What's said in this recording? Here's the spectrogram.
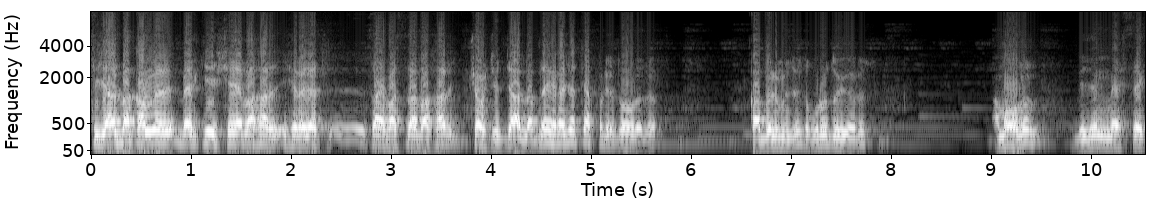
Ticaret Bakanlığı belki şeye bakar, ihracat sayfasına bakar. Çok ciddi anlamda ihracat yapılıyor doğrudur. Kabulümüzü gurur duyuyoruz. Ama onun bizim meslek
